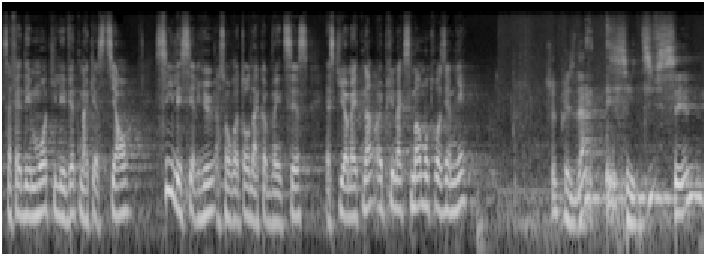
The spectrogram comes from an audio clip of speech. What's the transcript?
Ça fait des mois qu'il évite ma question. S'il est sérieux à son retour de la COP26, est-ce qu'il y a maintenant un prix maximum au troisième lien? Monsieur le Président, c'est difficile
